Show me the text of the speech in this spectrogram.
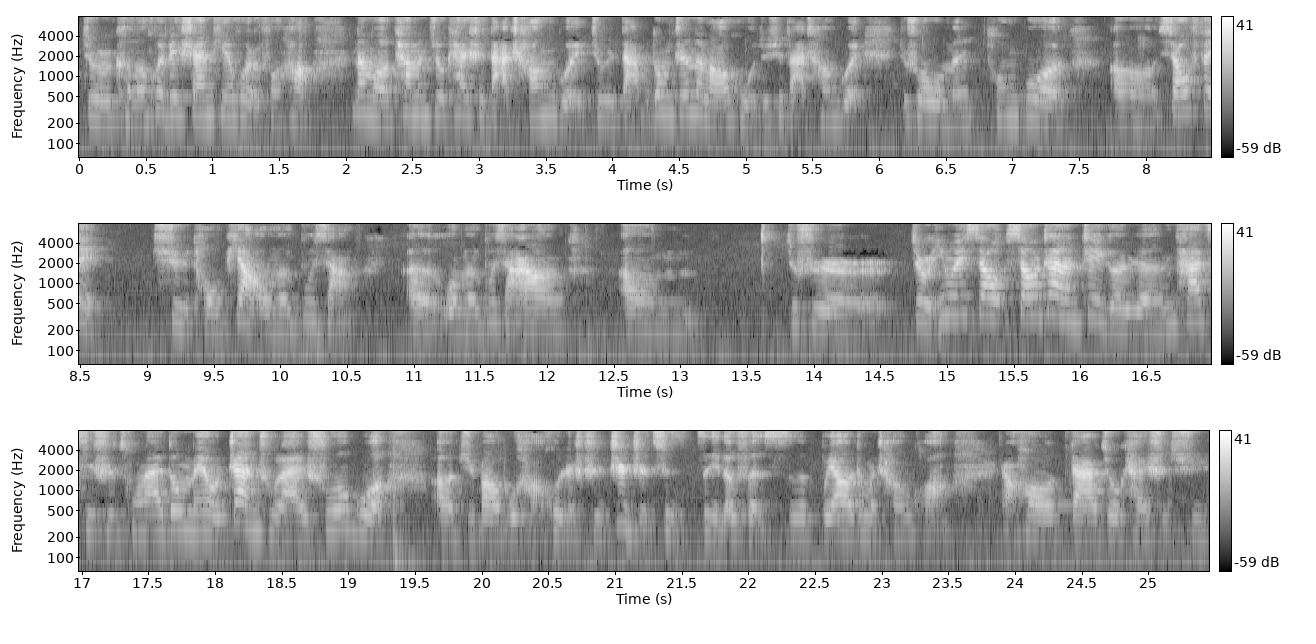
就是可能会被删帖或者封号。那么他们就开始打猖鬼，就是打不动真的老虎就去打猖鬼，就说我们通过呃消费去投票，我们不想呃我们不想让嗯。就是就是因为肖肖战这个人，他其实从来都没有站出来说过，呃，举报不好，或者是制止自自己的粉丝不要这么猖狂，然后大家就开始去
